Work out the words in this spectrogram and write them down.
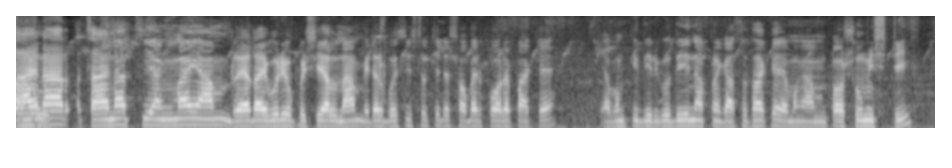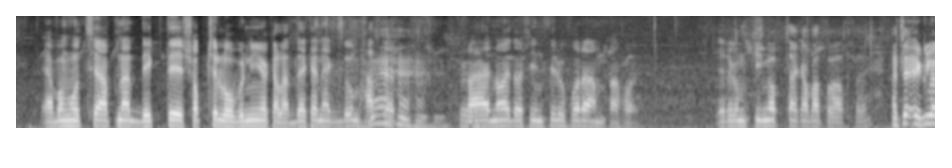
চায়নার চায়নার চিয়াংমাই আম রেড আইভরি অফিসিয়াল নাম। এটার বৈশিষ্ট্য হচ্ছে এটা সবের পরে পাকে এবং কি দীর্ঘদিন আপনার গাছে থাকে এবং আমটাও সুমিষ্টি এবং হচ্ছে আপনার দেখতে সবচেয়ে লোভনীয় কালার। দেখেন একদম হ্যাঁ হ্যাঁ হ্যাঁ প্রায় নয় দশ ইঞ্চির উপরে আমটা হয়। এরকম কিং অফ চাকা পাতো আছে। আচ্ছা এগুলো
